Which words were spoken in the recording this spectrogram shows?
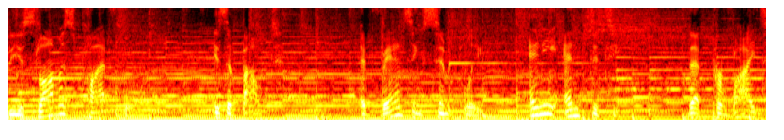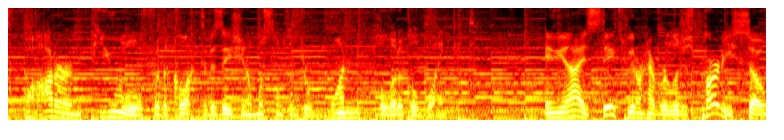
The Islamist platform is about advancing simply any entity that provides fodder and fuel for the collectivization of Muslims under one political blanket. In the United States, we don't have religious parties, so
